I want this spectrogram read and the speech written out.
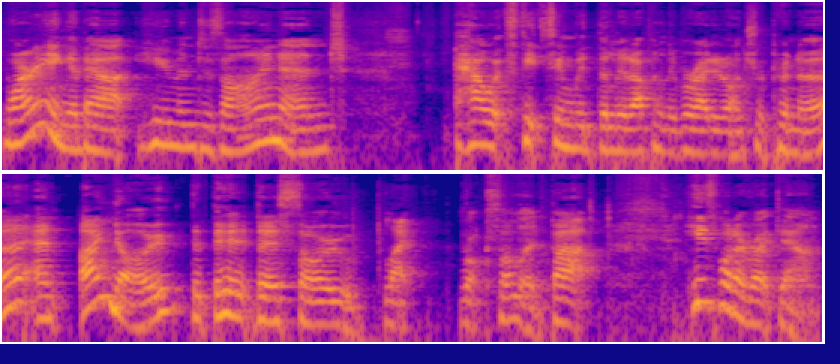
worrying about human design and how it fits in with the lit up and liberated entrepreneur. And I know that they're, they're so like rock solid, but here's what I wrote down.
